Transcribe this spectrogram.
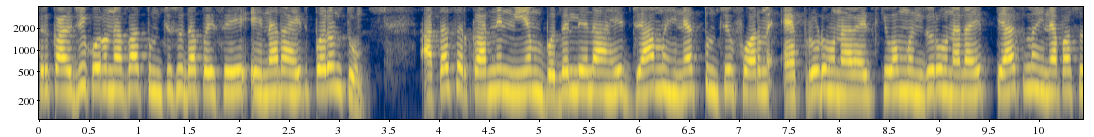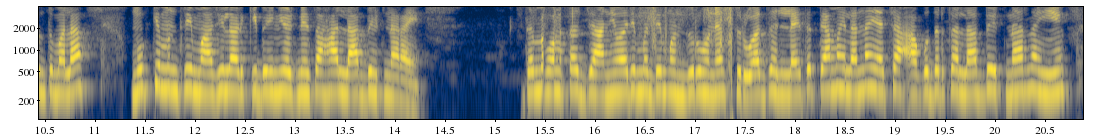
तर काळजी करू नका. तुमचेसुद्धा पैसे हे येणार आहेत. परंतु आता सरकारने नियम बदललेला आहे. ज्या महिन्यात तुमचे फॉर्म ॲप्रूव्ड होणार आहेत किंवा मंजूर होणार आहेत त्याच महिन्यापासून तुम्हाला मुख्यमंत्री माझी लाडकी बहीण योजनेचा हा लाभ भेटणार आहे. तर आता जानेवारीमध्ये मंजूर होण्यास सुरुवात झालेली आहे. तर त्या महिलांना याच्या अगोदरचा लाभ भेटणार नाही आहे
